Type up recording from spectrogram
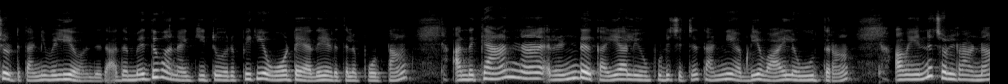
சொட்டு தண்ணி வெளியே வந்தது. அதை மெதுவாக நக்கிட்டு ஒரு பெரிய ஓட்டை அதே இடத்துல போட்டான். அந்த கேனை ரெண்டு கையாலையும் பிடிச்சிட்டு தண்ணி அப்படியே வாயில் ஊற்றுறான் அவன் என்ன சொல்கிறான்னா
